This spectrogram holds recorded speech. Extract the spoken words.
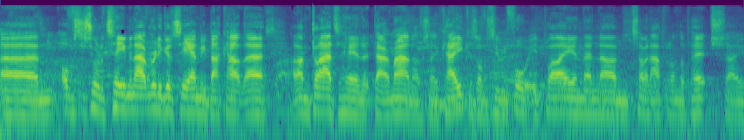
Um, obviously saw the team and that. Really good to see Emmy back out there. And I'm glad to hear that Darren Randolph's okay because obviously we thought he'd play and then um, something happened on the pitch. So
